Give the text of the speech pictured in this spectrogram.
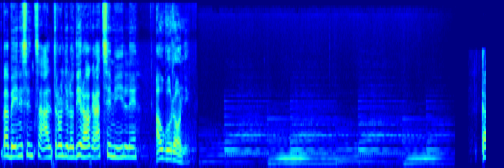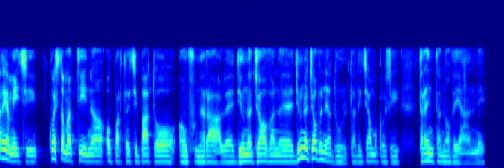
Va bene, senz'altro, glielo dirò, grazie mille. Auguroni. Cari amici, questa mattina ho partecipato a un funerale di una giovane, di una giovane adulta, diciamo così, 39 anni.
